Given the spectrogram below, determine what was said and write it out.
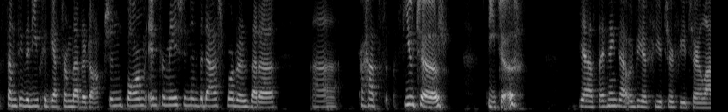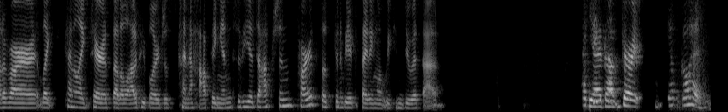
something that you could get from that adoption form information in the dashboard, or is that a uh, perhaps future feature? Yes, I think that would be a future feature. A lot of our, like, kind of like Tara said, a lot of people are just kind of hopping into the adoptions part. So it's going to be exciting what we can do with that. I Yeah, think that's that's, very, yep, go ahead.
